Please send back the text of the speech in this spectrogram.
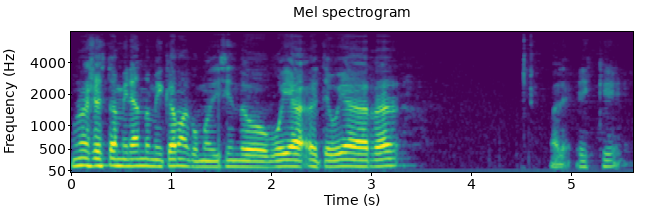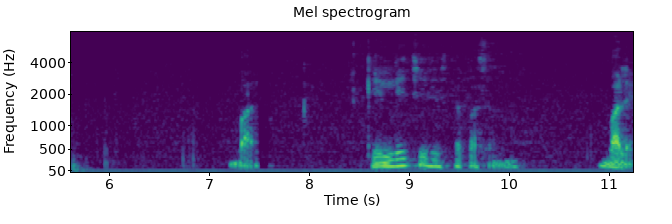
Uno ya está mirando mi cama como diciendo, voy a, te voy a agarrar. Vale, es que... Vale. ¿Qué leche se está pasando? Vale.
